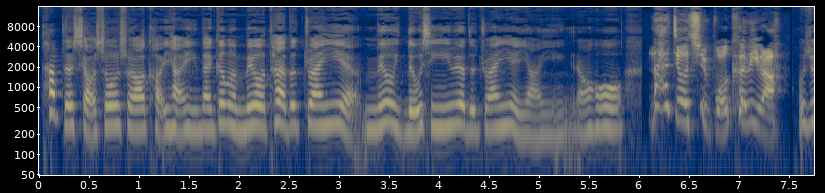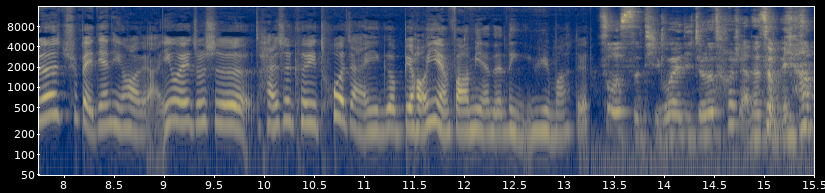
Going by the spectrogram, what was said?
他的小时候说要考央音，但根本没有他的专业，没有流行音乐的专业央音，然后 那就去伯克利吧。我觉得去北电挺好的呀，因为就是还是可以拓展一个表演方面的领域嘛。对，作死提问，你觉得拓展的怎么样？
